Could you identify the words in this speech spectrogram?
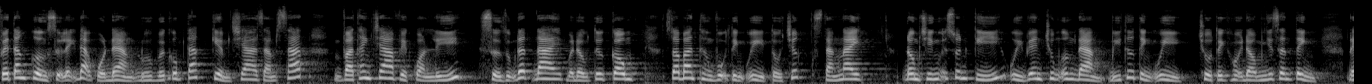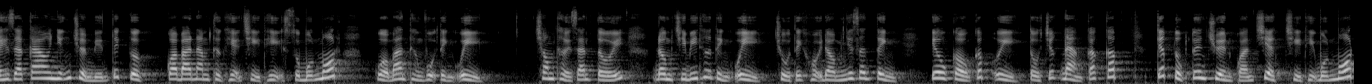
về tăng cường sự lãnh đạo của Đảng đối với công tác kiểm tra giám sát và thanh tra việc quản lý, sử dụng đất đai và đầu tư công do Ban Thường vụ tỉnh ủy tổ chức sáng nay. Đồng chí Nguyễn Xuân Ký, Ủy viên Trung ương Đảng, Bí thư tỉnh ủy, Chủ tịch Hội đồng Nhân dân tỉnh đánh giá cao những chuyển biến tích cực qua 3 năm thực hiện chỉ thị số 41 của Ban Thường vụ tỉnh ủy trong thời gian tới, đồng chí Bí thư tỉnh ủy, Chủ tịch Hội đồng Nhân dân tỉnh yêu cầu cấp ủy, tổ chức đảng các cấp tiếp tục tuyên truyền quán triệt chỉ thị 41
